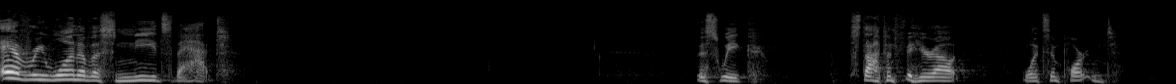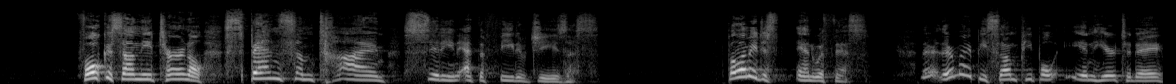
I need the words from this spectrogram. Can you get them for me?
every one of us needs that. This week, stop and figure out what's important. Focus on the eternal. Spend some time sitting at the feet of Jesus. But let me just end with this. There, there might be some people in here today,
